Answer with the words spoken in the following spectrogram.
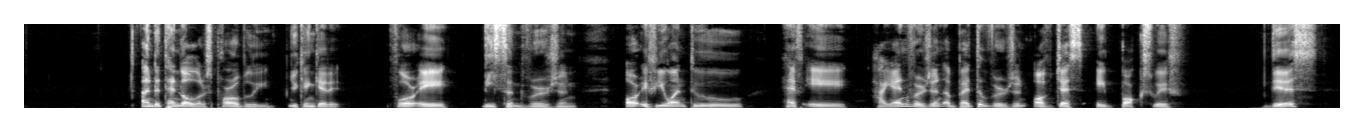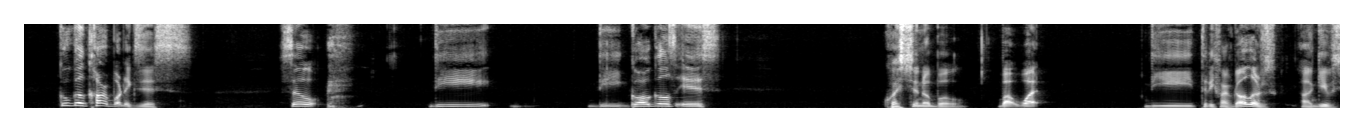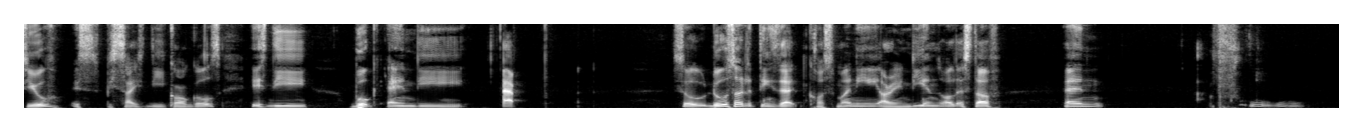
under $10 probably you can get it for a decent version. Or if you want to have a high end version, a better version of just a box with this, Google Cardboard exists. So the the goggles is questionable, but what the thirty five dollars uh, gives you is besides the goggles is the book and the app. So those are the things that cost money, R and D, and all that stuff. And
